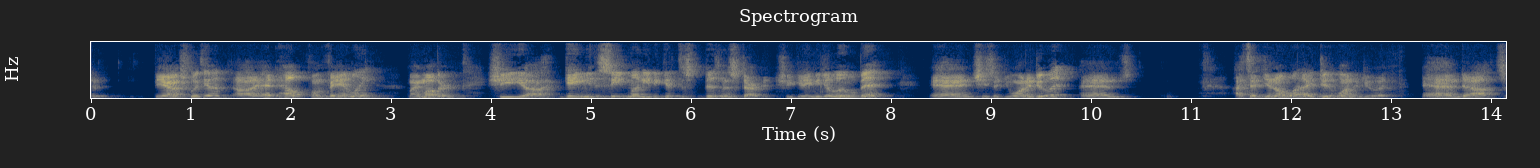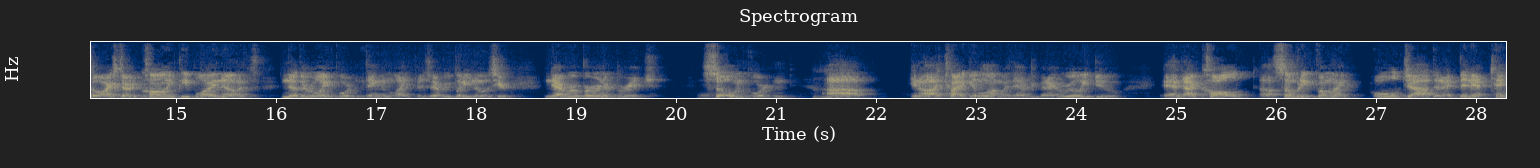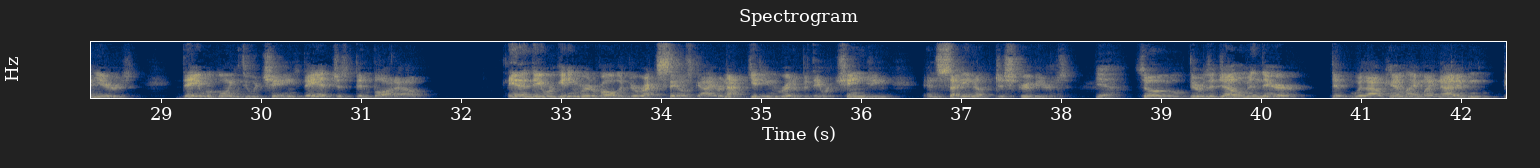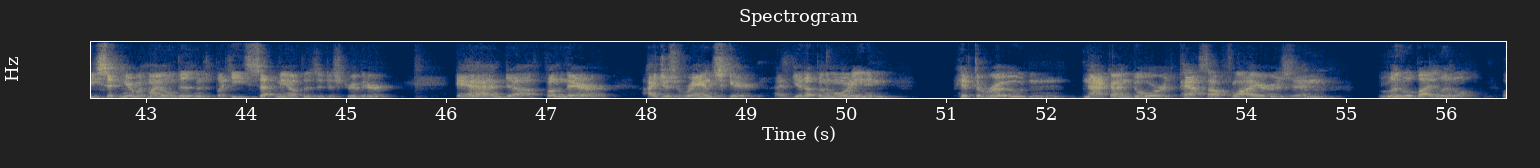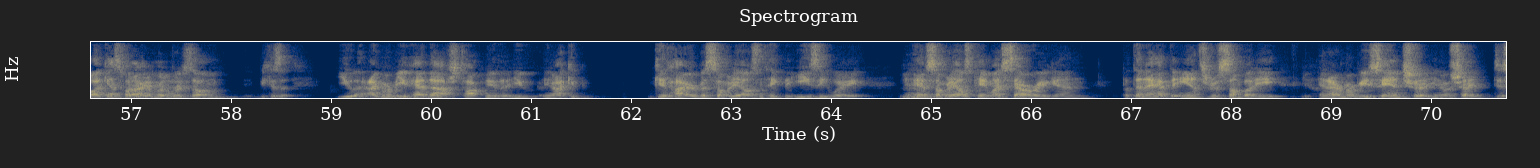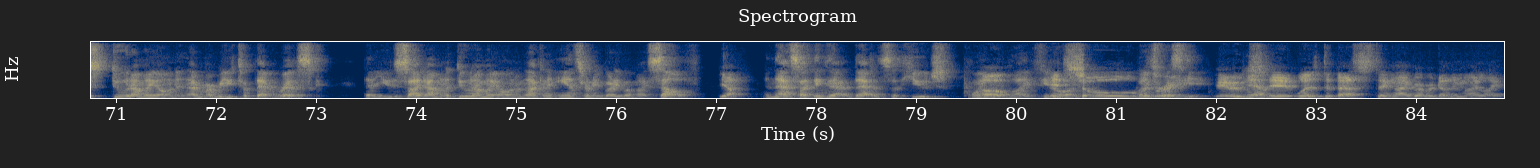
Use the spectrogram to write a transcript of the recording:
be honest with you, I had help from family. My mother, she uh, gave me the seed money to get this business started. She gave me a little bit, and she said, "You want to do it?" And I said, "You know what? I do want to do it." And uh, so I started calling people I know. It's another really important thing in life, as everybody knows here. Never burn a bridge. Yeah. So important. Mhm. Uh, you know, I try to get along with everybody. I really do. And I called uh, somebody from my old job that I'd been at 10 years. They were going through a change. They had just been bought out. And they were getting rid of all the direct sales guy, or not getting rid of but they were changing and setting up distributors. Yeah. So there was a gentleman there that without him, I might not even be sitting here with my own business, but he set me up as a distributor. And uh, from there, I just ran scared. I'd get up in the morning and hit the road and knock on doors, pass out flyers, and little by little, Well, I guess what I remember is um because you I remember you had the option to talk to me that you you know I could get hired by somebody else and take the easy way and Mm-hmm. have somebody else pay my salary again, but then I have to answer to somebody. Yeah. And I remember you saying, should you know, should I just do it on my own? And I remember you took that risk that you decided I'm going to do it on my own. I'm not going to answer anybody but myself. Yeah. And that's I think that that is a huge point Oh, in life. You know, it's so but it's liberating. risky. It was, Yeah. it was the best thing I've ever done in my life.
